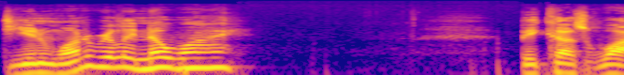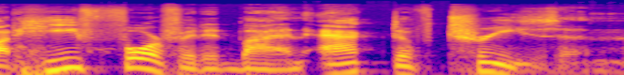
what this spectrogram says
Do you want to really know why? Because what he forfeited by an act of treason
